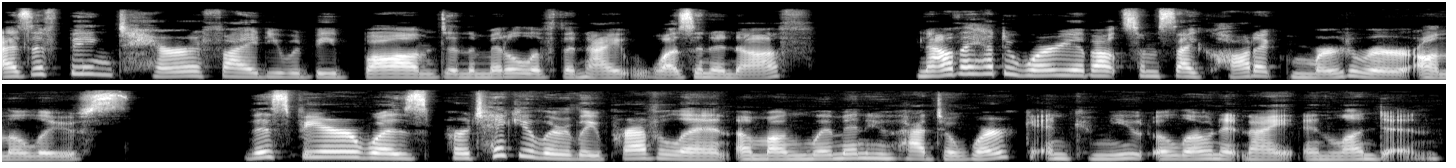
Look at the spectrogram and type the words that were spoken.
as if being terrified you would be bombed in the middle of the night wasn't enough, now they had to worry about some psychotic murderer on the loose. This fear was particularly prevalent among women who had to work and commute alone at night in London.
